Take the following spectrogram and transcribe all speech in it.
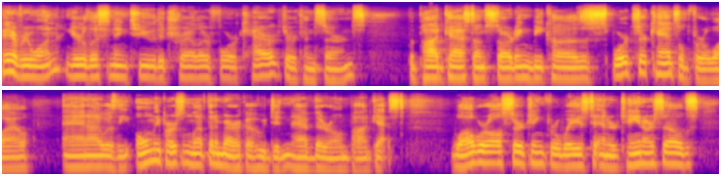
Hey everyone, you're listening to the trailer for Character Concerns, the podcast I'm starting because sports are canceled for a while, and I was the only person left in America who didn't have their own podcast. While we're all searching for ways to entertain ourselves,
